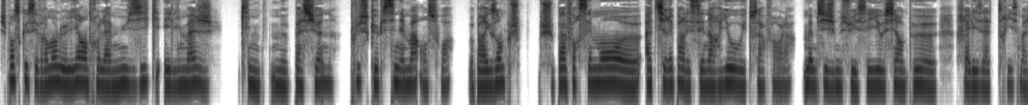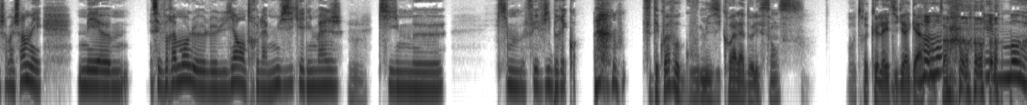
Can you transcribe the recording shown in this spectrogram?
je pense que c'est vraiment le lien entre la musique et l'image qui me passionne plus que le cinéma en soi. Bah, par exemple, je, je suis pas forcément attirée par les scénarios et tout ça. Enfin voilà. Même si je me suis essayée aussi un peu réalisatrice, machin, machin, mais c'est vraiment le, le lien entre la musique et l'image Hmm. qui me qui me fait vibrer quoi. C'était quoi vos goûts musicaux à l'adolescence? Autre que Lady Gaga, j'entends. Et mots.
